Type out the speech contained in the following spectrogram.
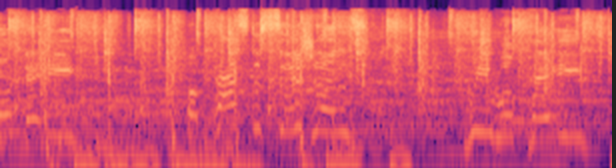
More day. For past decisions, we will pay.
